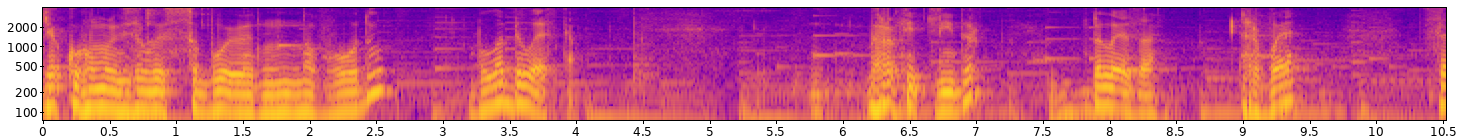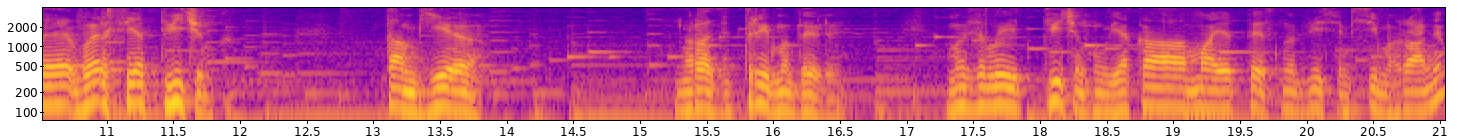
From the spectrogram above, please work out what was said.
якого ми взяли з собою на воду, була білеска. Графіт лідер, Белеза РВ. Це версія твічинг. Там є наразі три моделі. Ми взяли твічингу, яка має тест 0,8-7 грамів.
